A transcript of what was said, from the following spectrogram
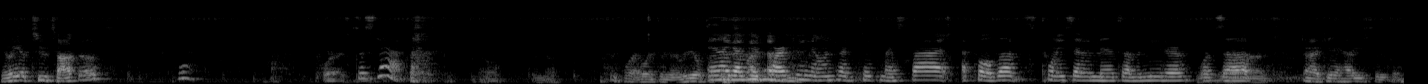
You only got two tacos? Yeah. Poor ass It's a bitch. snack. Oh, fair enough. Before I went to the real And I got good parking. No one tried to take my spot. I pulled up. It's 27 minutes on the meter. What's up? Alright, Kate, how are you sleeping?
